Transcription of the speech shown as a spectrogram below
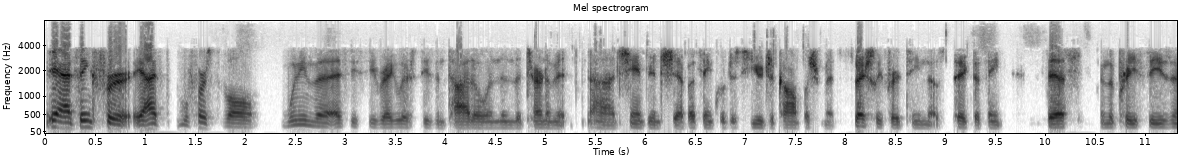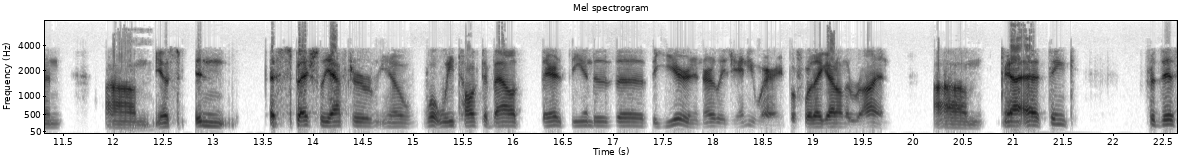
Yeah, I think for yeah, I, well, first of all, winning the SEC regular season title and then the tournament uh, championship, I think were just huge accomplishments, especially for a team that was picked, I think, fifth in the preseason. Um, you know, in especially after you know what we talked about there at the end of the the year in early January before they got on the run. Um, yeah, I think for this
